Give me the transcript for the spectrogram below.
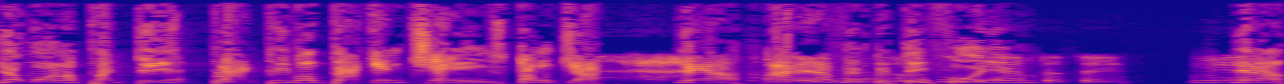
You want to put these black people back in chains, don't you? Yeah, I have empathy for you. Empathy. Yeah. Yeah,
